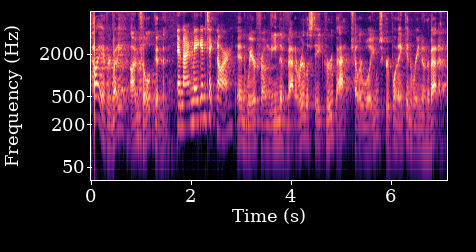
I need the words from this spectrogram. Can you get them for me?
Hi everybody, I'm Philip Goodman. And I'm Megan Ticknor. And we're from the Nevada Real Estate Group at Keller Williams Group 1 Inc. in Reno, Nevada.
